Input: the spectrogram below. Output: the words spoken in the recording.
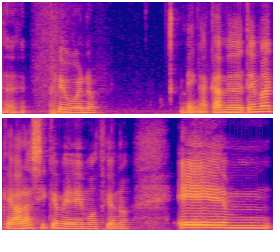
qué bueno. Venga, cambio de tema, que ahora sí que me emociono. Em,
